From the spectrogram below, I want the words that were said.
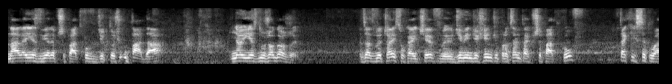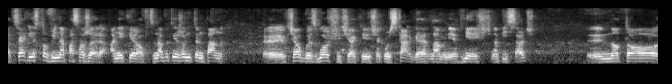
no ale jest wiele przypadków, gdzie ktoś upada, no i jest dużo gorzej. Zazwyczaj, słuchajcie, w 90% przypadków w takich sytuacjach jest to wina pasażera, a nie kierowcy. Nawet jeżeli ten pan e, chciałby zgłosić jakieś, jakąś skargę na mnie, wnieść, napisać, y, no to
